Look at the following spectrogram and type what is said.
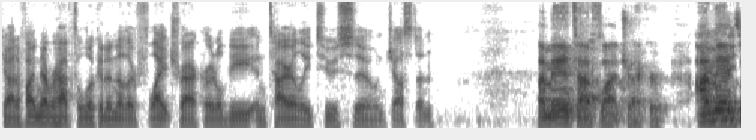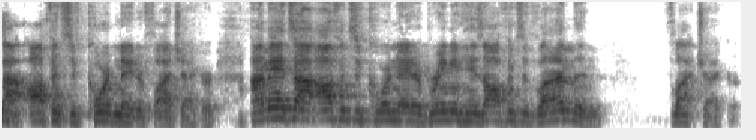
God, if I never have to look at another flight tracker, it'll be entirely too soon, Justin. I'm anti flight tracker. I'm yeah, anti offensive coordinator flight tracker. I'm anti offensive coordinator bringing his offensive lineman flight tracker.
